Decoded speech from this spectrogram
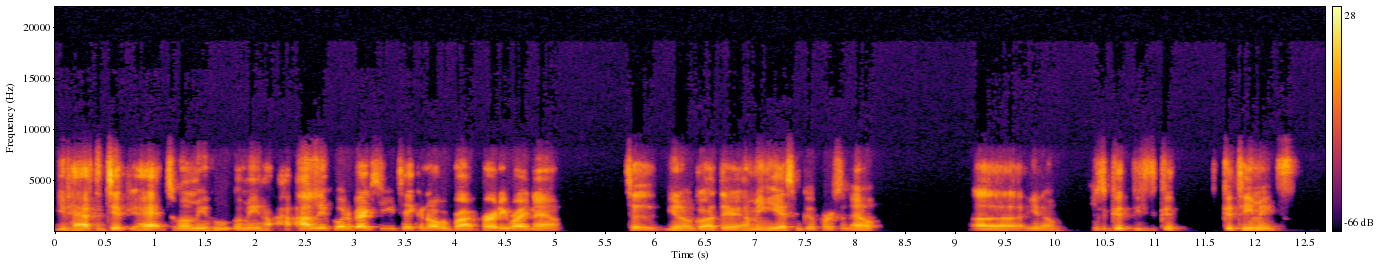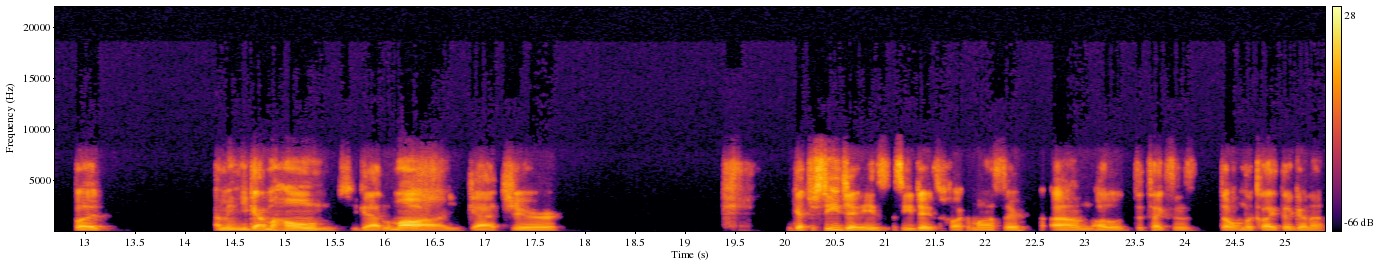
you'd have to tip your hat to. I mean, who? I mean, how, how many quarterbacks are you taking over Brock Purdy right now to you know go out there? I mean, he has some good personnel. Uh, you know, He's a good. He's good. Good teammates, but I mean, you got Mahomes, you got Lamar, you got your you got your CJs. CJ's a fucking monster. Um, although the Texans don't look like they're gonna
